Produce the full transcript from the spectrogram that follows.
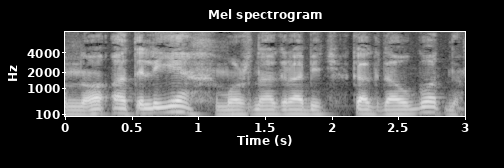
Но ателье можно ограбить когда угодно.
